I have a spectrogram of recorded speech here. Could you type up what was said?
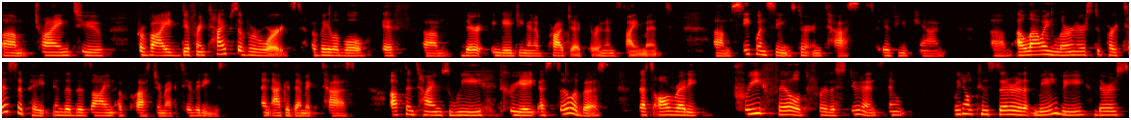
um, trying to provide different types of rewards available if um, they're engaging in a project or an assignment, um, sequencing certain tasks if you can, um, allowing learners to participate in the design of classroom activities and academic tasks. Oftentimes, we create a syllabus that's already pre-filled for the students and we don't consider that maybe there's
